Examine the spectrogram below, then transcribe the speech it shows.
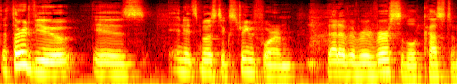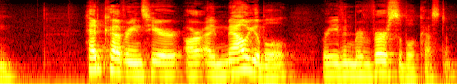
The third view is, in its most extreme form, that of a reversible custom. Head coverings here are a malleable or even reversible custom.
